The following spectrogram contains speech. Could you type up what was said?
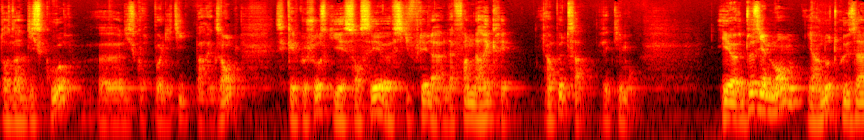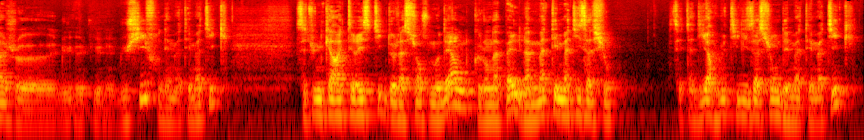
dans un discours, euh, un discours politique par exemple, c'est quelque chose qui est censé euh, siffler la, fin de la récré. Il y a un peu de ça, effectivement. Et deuxièmement, il y a un autre usage du chiffre, des mathématiques, c'est une caractéristique de la science moderne que l'on appelle la mathématisation, c'est-à-dire l'utilisation des mathématiques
